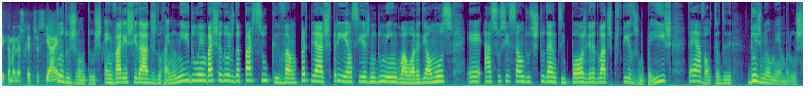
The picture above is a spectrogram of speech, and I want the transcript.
e também nas redes sociais. Todos juntos, em várias cidades do Reino Unido, embaixadores da Parsuc vão partilhar experiências no domingo à hora de almoço. É a Associação dos Estudantes e Pós-Graduados Portugueses no país, tem à volta de 2 mil membros.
